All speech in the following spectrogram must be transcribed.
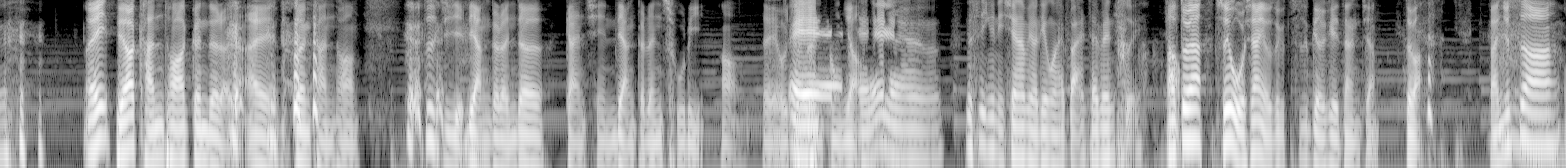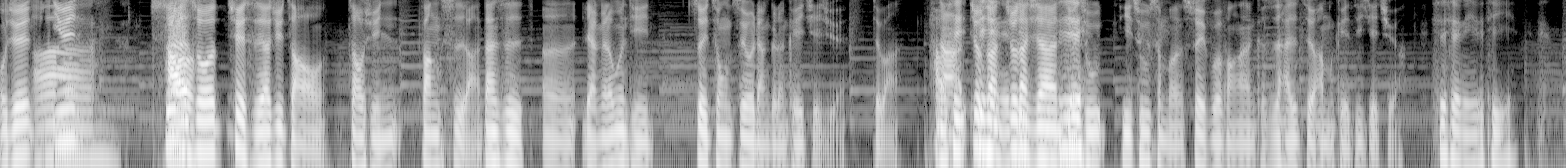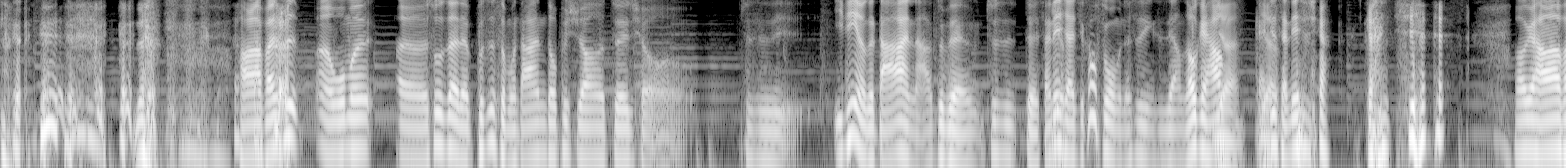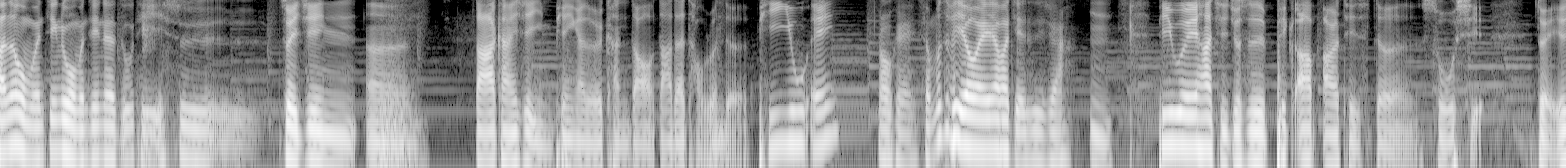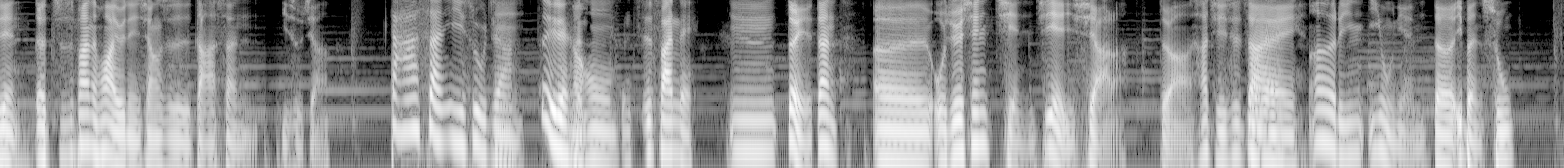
哎、欸，不要砍他跟的人，哎、欸，不能砍他，自己两个人的感情两个人处理哦。对，我觉得这很重要。那是因为你现在没有另外一半在那边嘴啊，对啊，所以我现在有这个资格可以这样讲，对吧？反正就是啊，我觉得，因为虽然说确实要去找找寻方式啊，但是，呃，两个人问题最终只有两个人可以解决，对吧？好，那就算就算其他人提出提出什么说服的方案，可是还是只有他们可以自己解决啊。谢谢你的提议。好啦，反正是呃，我们呃说实在的，不是什么答案都必须要追求，就是。一定有个答案啦，对不对？就是对闪电侠就告诉我们的事情是这样子。OK，好，yeah, 感谢闪电侠，感谢。OK，好啊，反正我们进入我们今天的主题是最近，嗯，大家看一些影片应该都会看到大家在讨论的 PUA。OK，什么是 PUA？要不要解释一下？嗯，PUA 它其实就是 Pick Up Artist 的缩写，对，有点呃直翻的话有点像是搭讪艺术家。搭讪艺术家，嗯、这有点很然后很直翻呢。嗯，对，但呃，我觉得先简介一下啦，对啊，他其实在二零一五年的一本书，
